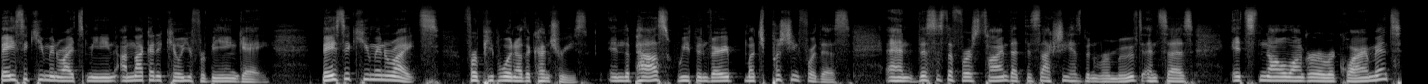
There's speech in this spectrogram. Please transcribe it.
basic human rights, meaning I'm not going to kill you for being gay. basic human rights for people in other countries. In the past, we've been very much pushing for this. And this is the first time that this actually has been removed and says it's no longer a requirement.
